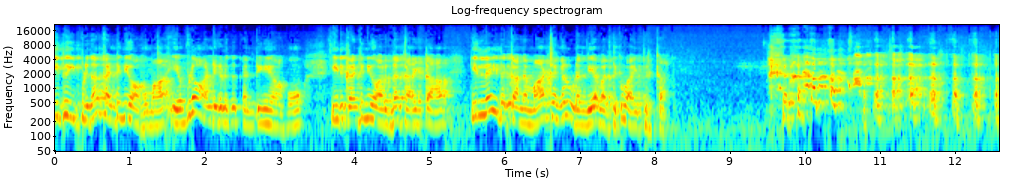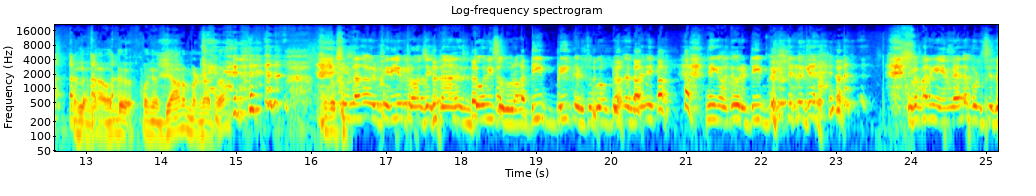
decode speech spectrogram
இது இப்படி தான் கண்டினியூ ஆகுமா? எவ்வளோ ஆண்டுகளுக்கு கண்டினியூ ஆகும்? இது கண்டினியூ ஆகிறது தான் கரெக்டாக இல்லை இதற்கான மாற்றங்கள் உடனடியாக வரதுக்கு வாய்ப்பு இருக்கா? இல்லை நான் வந்து கொஞ்சம் தியானம் பண்ணால் தான் நீங்கள் ஏதாவது ஒரு பெரிய ப்ராஜெக்ட் நான் தோனி சொல்லுறோம் டீப் பிரீத் எடுத்துக்கோ அப்படின்ற மாதிரி நீங்க வந்து ஒரு டீப் பிரீத் எடுக்க இப்ப பாருங்க என் வேலை பிடிச்சது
